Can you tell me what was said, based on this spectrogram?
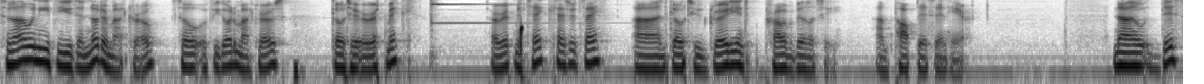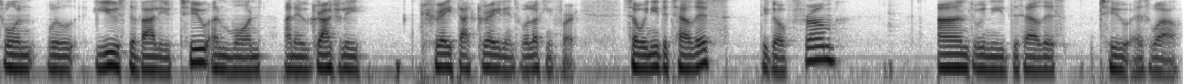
So now we need to use another macro. So if you go to macros, go to arithmetic, arithmetic, I should say, and go to gradient probability and pop this in here. Now this one will use the value 2 and 1 and it will gradually create that gradient we're looking for. So we need to tell this to go from and we need to tell this to as well.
